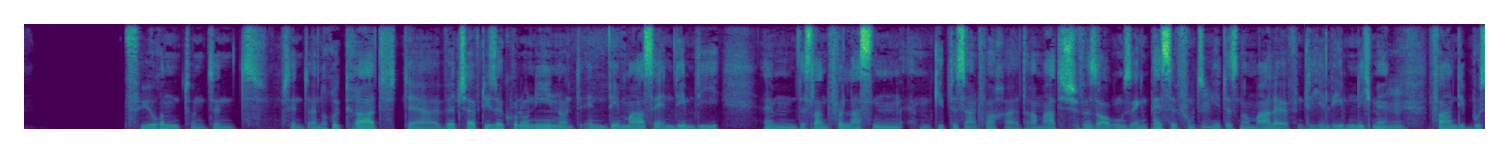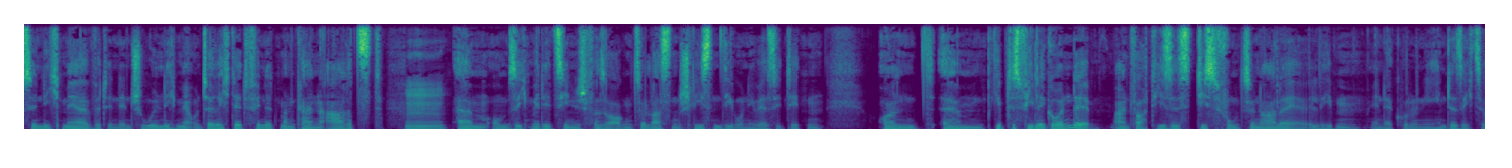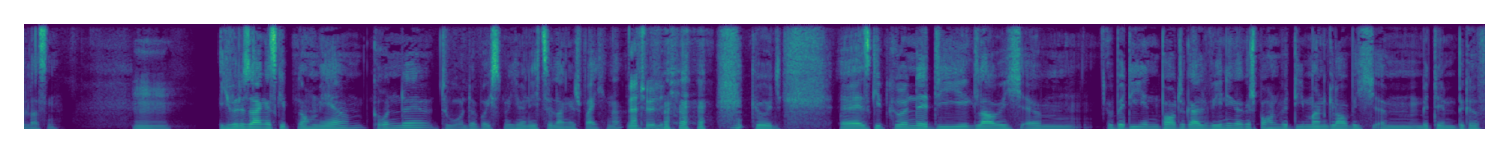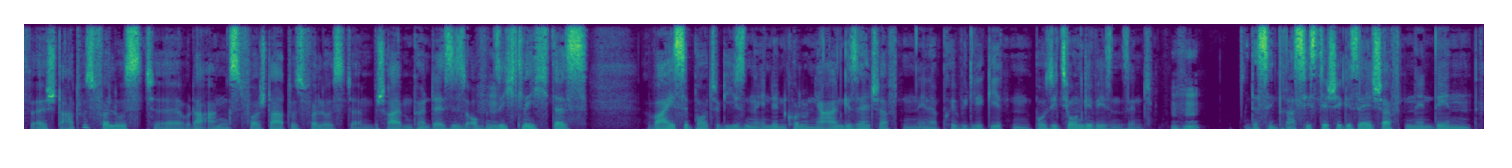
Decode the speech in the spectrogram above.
führend und sind, sind ein Rückgrat der Wirtschaft dieser Kolonien und in dem Maße, in dem die ähm, das Land verlassen, ähm, gibt es einfach äh, dramatische Versorgungsengpässe, funktioniert mhm. das normale öffentliche Leben nicht mehr, mhm. fahren die Busse nicht mehr, wird in den Schulen nicht mehr unterrichtet, findet man keinen Arzt, mhm. ähm, um sich medizinisch versorgen zu lassen, schließen die Universitäten. Und ähm, gibt es viele Gründe, einfach dieses dysfunktionale Leben in der Kolonie hinter sich zu lassen. Mhm. Ich würde sagen, es gibt noch mehr Gründe. Du unterbrichst mich, wenn ich zu lange spreche, ne? Natürlich. Gut. Äh, es gibt Gründe, die, glaube ich, ähm, über die in Portugal weniger gesprochen wird, die man, glaube ich, ähm, mit dem Begriff äh, Statusverlust äh, oder Angst vor Statusverlust ähm, beschreiben könnte. Es ist mhm. offensichtlich, mhm. dass weiße Portugiesen in den kolonialen Gesellschaften in einer privilegierten Position gewesen sind. Mhm. Das sind rassistische Gesellschaften, in denen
